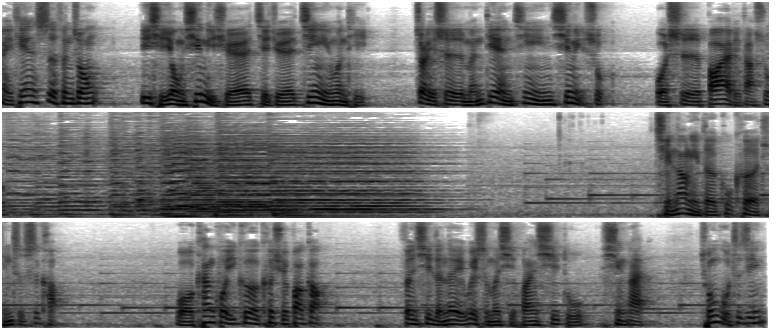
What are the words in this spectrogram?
每天四分钟，一起用心理学解决经营问题。这里是门店经营心理术，我是包爱李大叔。请让你的顾客停止思考。我看过一个科学报告，分析人类为什么喜欢吸毒、性爱。从古至今，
